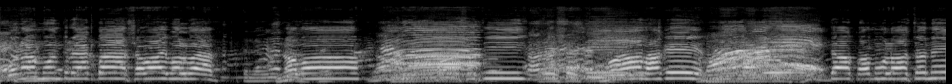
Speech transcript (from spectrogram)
প্রণাম মন্ত্র একবার সবাই বলবা নম সরস্বতী মহাভাগে বিদ্যা কমল আচনে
